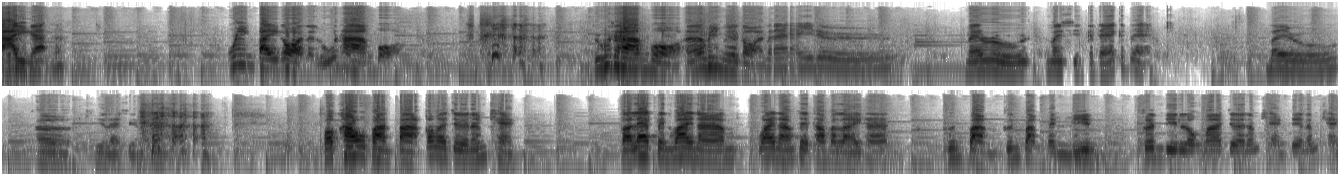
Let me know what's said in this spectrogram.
กายอีกแล้ววิ่งไปก่อนนะรู้ทางบอก รู้ทางบอกฮะวิ่งไปก่อน ไม่ดูไม่รู้ไม่เสียงกระแดกกระแดกไม่รู้ เออ นี่แหละเสียงจริง พอเข้าป่านปากก็มาเจอน้ำแข็ง ตอนแรกเป็นว่ายน้ำว่ายน้ำเสร็จทำอะไรคะขึ้นฝั่งขึ้นฝั่งเป็นดิน ขึ้นดินลงมาเจอน้ำแข็งเจอน้ำแข็ง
